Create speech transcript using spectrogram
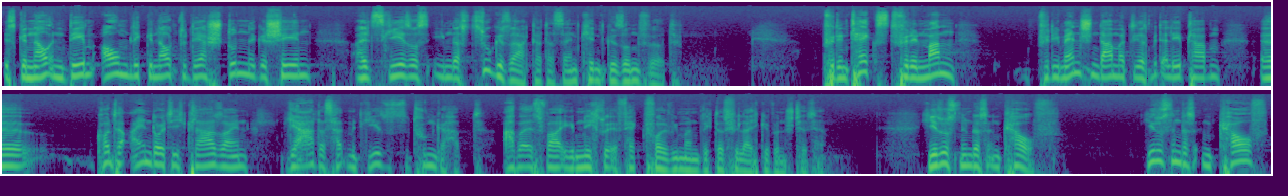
ist genau in dem Augenblick, genau zu der Stunde geschehen, als Jesus ihm das zugesagt hat, dass sein Kind gesund wird. Für den Text, für den Mann für die Menschen damals, die das miterlebt haben, äh, konnte eindeutig klar sein, ja, das hat mit Jesus zu tun gehabt. Aber es war eben nicht so effektvoll, wie man sich das vielleicht gewünscht hätte. Jesus nimmt das in Kauf. Jesus nimmt das in Kauf,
